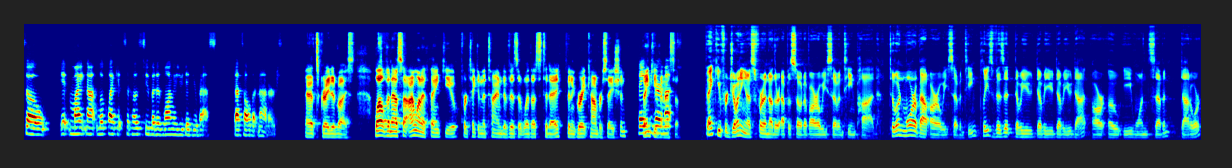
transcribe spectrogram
So it might not look like it's supposed to, but as long as you did your best, that's all that matters. That's great advice. Well, Vanessa, I want to thank you for taking the time to visit with us today. It's been a great conversation. Thank, thank you, you Vanessa. Much. Thank you for joining us for another episode of ROE 17 Pod. To learn more about ROE 17, please visit www.roe17.org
